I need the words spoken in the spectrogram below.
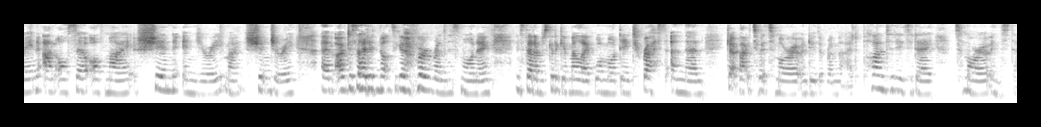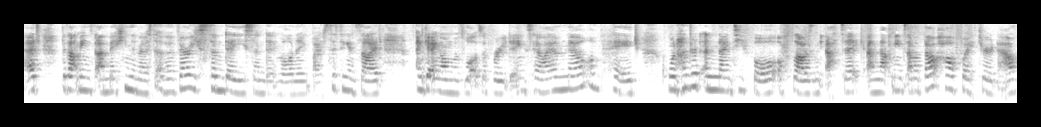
Rain and also of my shin injury, my shinjury, um, I've decided not to go for a run this morning. Instead I'm just going to give my leg one more day to rest and then get back to it tomorrow and do the run that I'd planned to do today tomorrow instead. But that means that I'm making the most of a very Sunday Sunday morning by sitting inside and getting on with lots of reading. So I am now on page 194 of Flowers in the Attic and that means I'm about halfway through now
